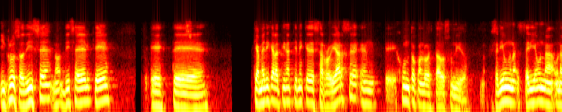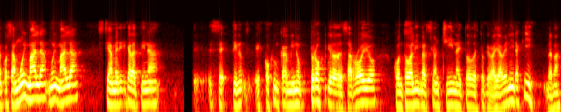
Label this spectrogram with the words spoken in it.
Incluso dice, ¿no? dice él que este, que América Latina tiene que desarrollarse eh, junto con los Estados Unidos. Sería, una, sería una, una, cosa muy mala, muy mala si América Latina se, tiene, escoge un camino propio de desarrollo con toda la inversión china y todo esto que vaya a venir aquí, ¿verdad?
